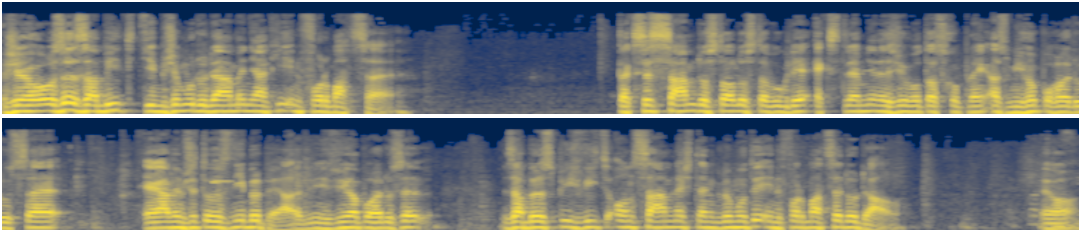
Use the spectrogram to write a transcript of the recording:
že ho lze zabít tím, že mu dodáme nějaké informace, tak se sám dostal do stavu, kdy je extrémně neživota schopný a z mýho pohledu se, já vím, že to zní blbě, ale z mýho pohledu se zabil spíš víc on sám, než ten, kdo mu ty informace dodal. Jo.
